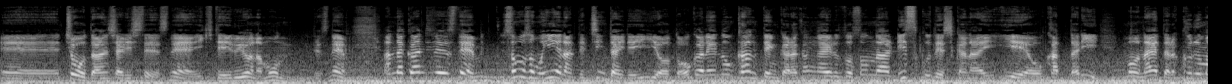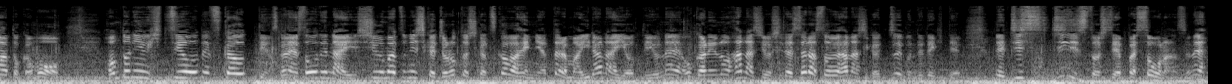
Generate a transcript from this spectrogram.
えー、超断捨離してですね、生きているようなもんですね。あんな感じでですね、そもそも家なんて賃貸でいいよと、お金の観点から考えると、そんなリスクでしかない家を買ったり、もうなんやったら車とかも、本当に必要で使うっていうんですかね、そうでない、週末にしかちょろっとしか使わへんにやったら、まあ、いらないよっていうね、お金の話をしだしたら、そういう話が随分出てきて、で、事実としてやっぱりそうなんですよね。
